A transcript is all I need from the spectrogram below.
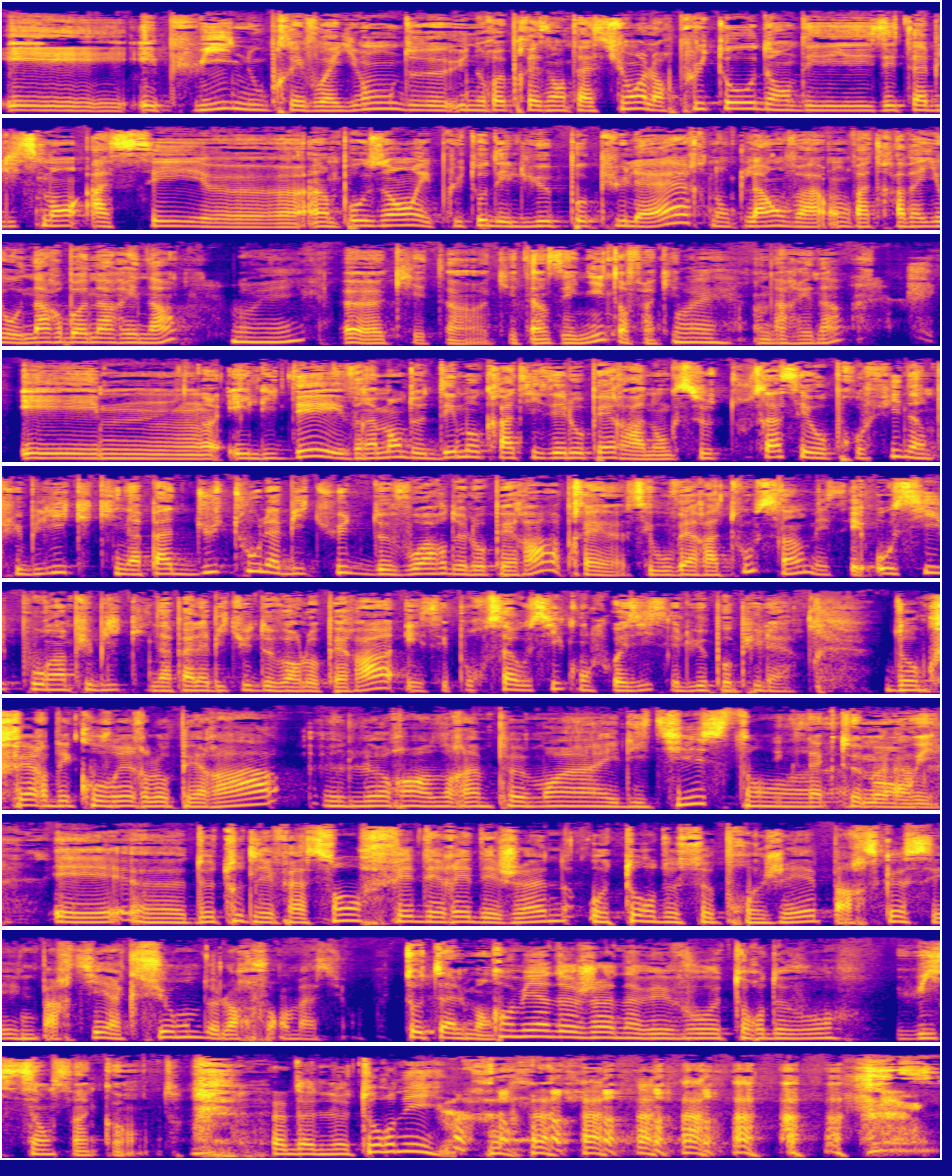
et, et puis nous prévoyons de, une représentation, alors plutôt dans des établissements assez euh, imposants et plutôt des lieux populaires. Donc là, on va on va travailler au Narbonne Arena, oui. euh, qui est un qui est un zénith, enfin qui est un arena. Et, hum, et l'idée est vraiment de démocratiser l'opéra. Donc tout ça, c'est au profit d'un public qui n'a pas du tout l'habitude de voir de l'opéra. Après, c'est ouvert à tous, hein, mais c'est aussi pour un public qui n'a pas l'habitude de voir l'opéra. Et c'est pour ça aussi qu'on choisit ces lieux populaires. Donc faire découvrir l'opéra, le rendre un peu moins élitiste. On, Exactement, oui. Et euh, de toutes les façons, fédérer des jeunes autour de ce projet parce que c'est une partie action de leur formation. Totalement. Combien de jeunes avez-vous autour de vous? 850. Ça donne le tournis.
